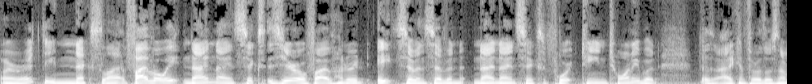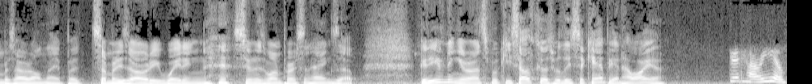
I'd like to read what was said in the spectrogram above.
All right. The next line 508 996 0500 877 996 1420. But it doesn't, I can throw those numbers out all night, but somebody's already waiting as soon as one person hangs up. Good evening. You're on Spooky South Coast with Lisa Campion. How are you? Good. How are you?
